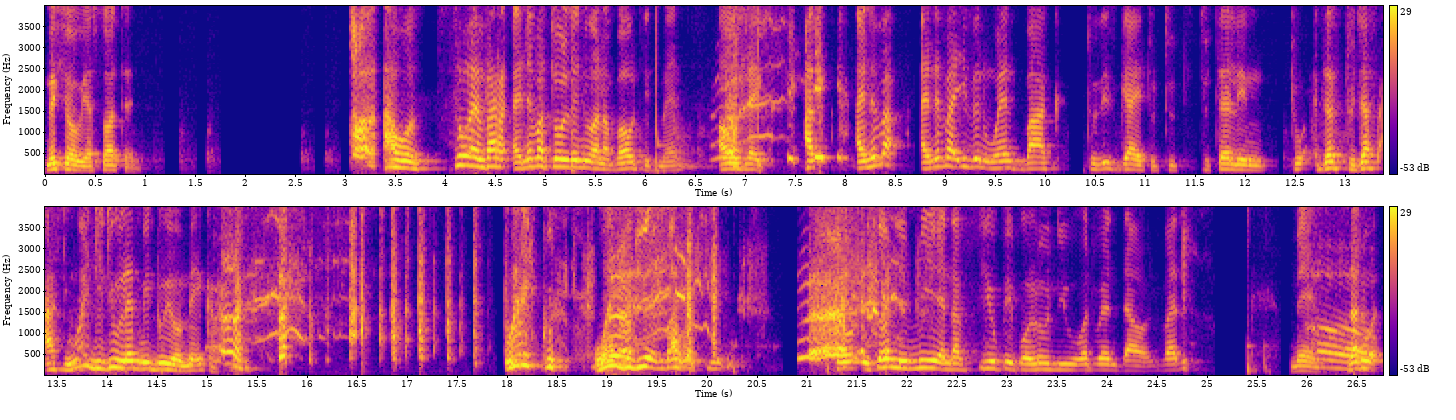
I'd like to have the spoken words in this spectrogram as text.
make sure we are sorted. I was so embarrassed. I never told anyone about it, man. I was like, I, I never, I never even went back to this guy to to to tell him to just to just ask him why did you let me do your makeup? Why could, why did you embarrass me? So it's only me and a few people who knew what went down. But man, that Oh. wa-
